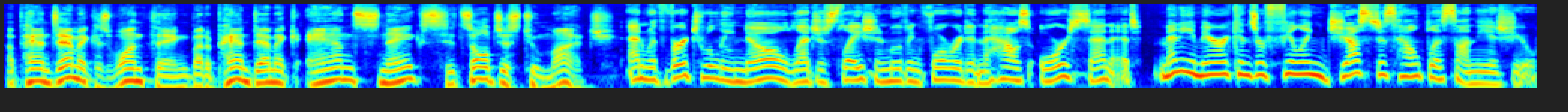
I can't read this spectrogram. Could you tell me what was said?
A pandemic is one thing, but a pandemic and snakes, it's all just too much. And with virtually no legislation moving forward in the House or Senate, many Americans are feeling just as helpless on the issue.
